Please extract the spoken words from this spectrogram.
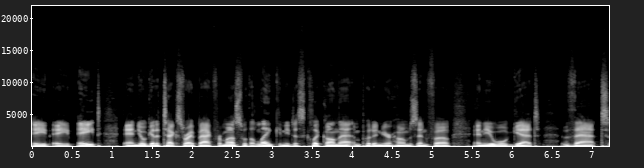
888. And you'll get a text right back from us with a link. And you just click on that and put in your home's info, and you will get that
